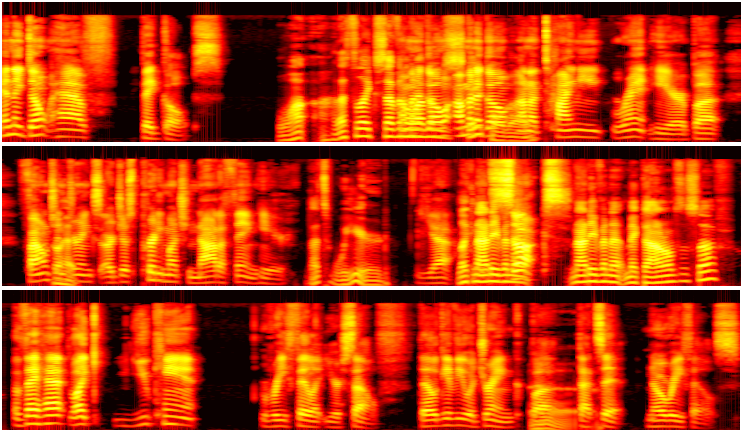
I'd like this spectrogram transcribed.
and they don't have big gulps. What? That's like 7 I'm gonna Eleven. go. I'm gonna go on a tiny rant here, but fountain drinks are just pretty much not a thing here. That's weird. Yeah, Like not even at, sucks. not even at McDonald's and stuff. They had like you can't refill it yourself. They'll give you a drink, but Uh. that's it. No refills.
